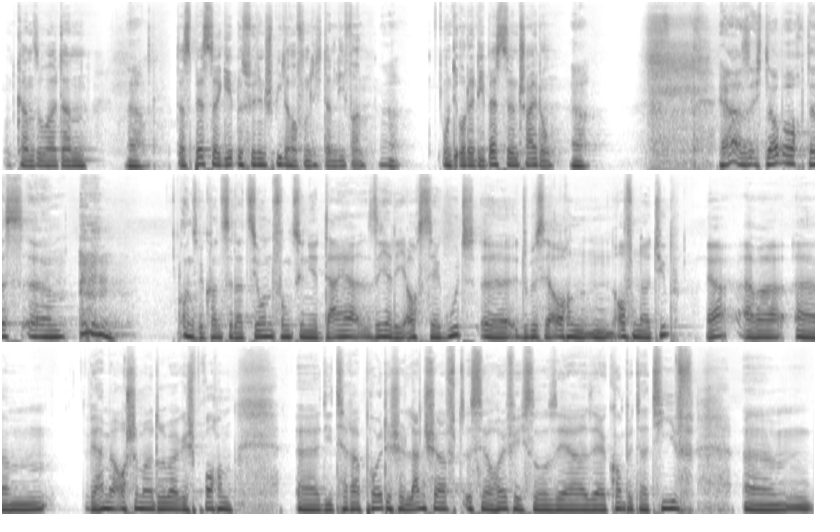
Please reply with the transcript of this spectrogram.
und kann so halt dann Ja. das beste Ergebnis für den Spieler hoffentlich dann liefern. Ja. Und, oder die beste Entscheidung. Ja. Ja, also ich glaube auch, dass ähm, unsere Konstellation funktioniert daher sicherlich auch sehr gut. Äh, du bist ja auch ein, ein offener Typ, ja, aber ähm, wir haben ja auch schon mal drüber gesprochen. Äh, die therapeutische Landschaft ist ja häufig so sehr, sehr kompetitiv. Ähm,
